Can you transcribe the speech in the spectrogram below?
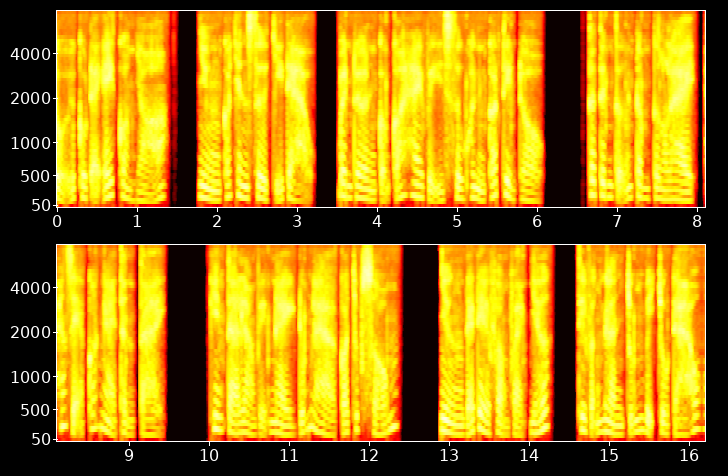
Tuổi cô đại ấy còn nhỏ, nhưng có chân sư chỉ đạo, bên trên còn có hai vị sư huynh có tiền đồ. Ta tin tưởng trong tương lai hắn sẽ có ngày thành tài, hiện tại làm việc này đúng là có chút sớm, nhưng để đề phòng vạn nhất thì vẫn nên chuẩn bị chu đáo.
